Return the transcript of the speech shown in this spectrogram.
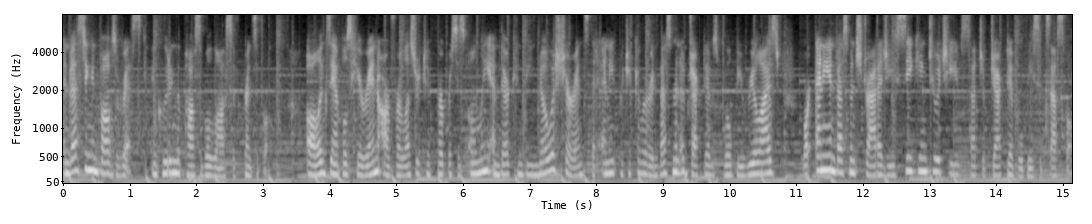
Investing involves risk, including the possible loss of principal. All examples herein are for illustrative purposes only, and there can be no assurance that any particular investment objectives will be realized or any investment strategy seeking to achieve such objective will be successful.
